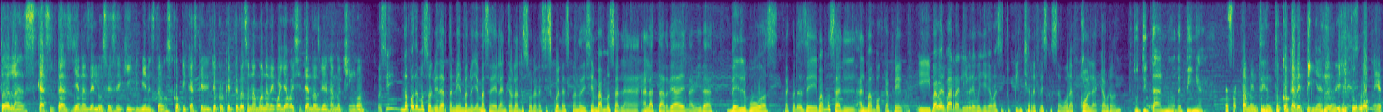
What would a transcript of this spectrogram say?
todas las casitas llenas de luces aquí bien estroboscópicas, que yo creo que te das una mona de guayaba y si te andas viajando chingón. Pues sí, no podemos olvidar también, bueno, ya más adelante hablando sobre las escuelas, cuando dicen vamos a la, a la tardeada de Navidad del búhos. ¿Te acuerdas de vamos al, al Mambo Café, güey? Y va a haber barra libre, güey. Llegabas y tu pinche refresco sabor a cola, cabrón. Tu titán, ¿no? De piña. Exactamente, tu coca de piña, ¿no? Y tu Whopper.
